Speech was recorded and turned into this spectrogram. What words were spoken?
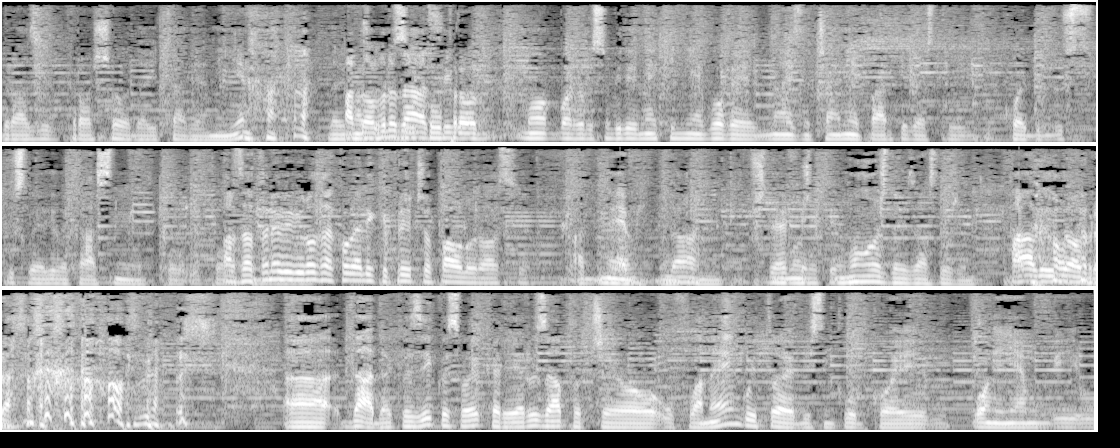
Brazil prošao da Italija nije da bi Pa dobro, da, upravo mo, možda bi smo vidjeli neke njegove najznačajnije partije da su, koje bi us- usledile kasnije po- po- Ali zato ne bi bilo tako velike priče o Paulu Rosiju. A ne bi, ne Da, bi, ne bi. Što možda, možda je zaslužen. Pa Ali dobro. A, da, dakle Ziko je svoju karijeru započeo u Flamengu i to je mislim klub koji on je njemu i u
